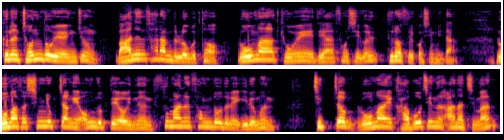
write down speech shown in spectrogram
그는 전도 여행 중 많은 사람들로부터 로마 교회에 대한 소식을 들었을 것입니다. 로마서 16장에 언급되어 있는 수많은 성도들의 이름은 직접 로마에 가보지는 않았지만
